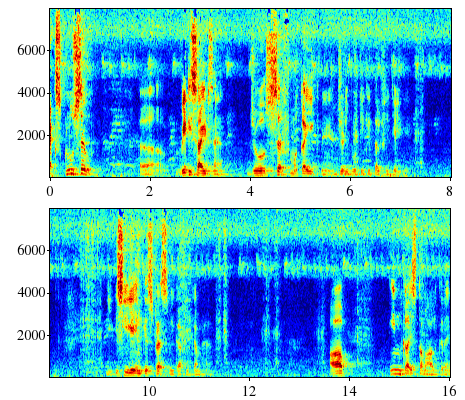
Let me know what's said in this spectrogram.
एक्सक्लूसिव वीडिसाइड्स हैं जो सिर्फ़ मकई में जड़ी बूटी की तलफी के लिए। इसलिए इनके स्ट्रेस भी काफ़ी कम है। आप इनका इस्तेमाल करें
